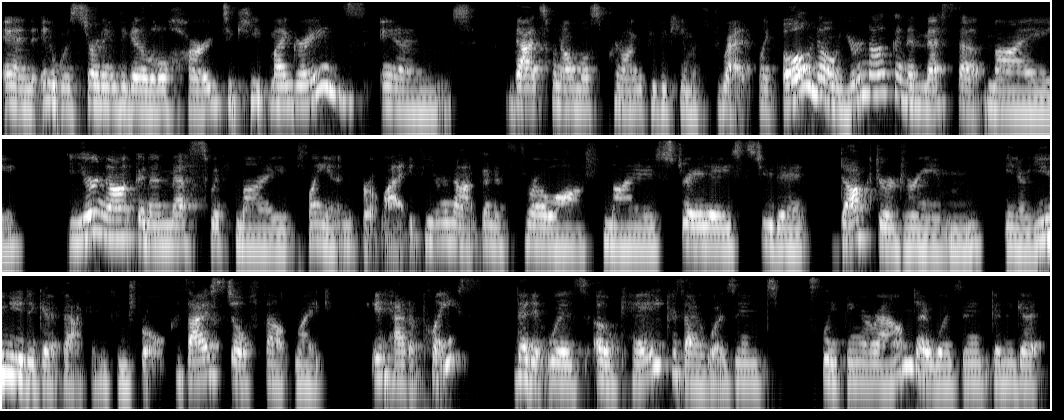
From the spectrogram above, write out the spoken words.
And it was starting to get a little hard to keep my grades. And that's when almost pornography became a threat. Like, oh no, you're not going to mess up my, you're not going to mess with my plan for life. You're not going to throw off my straight A student doctor dream. You know, you need to get back in control. Cause I still felt like it had a place that it was okay because I wasn't sleeping around. I wasn't going to get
